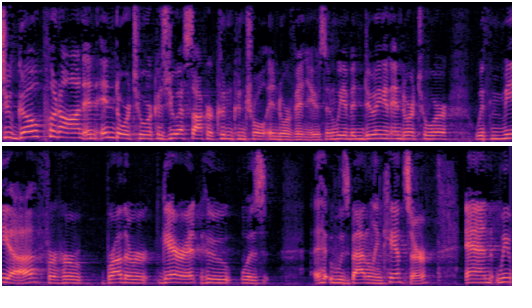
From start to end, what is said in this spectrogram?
to go put on an indoor tour because U.S. soccer couldn't control indoor venues. And we had been doing an indoor tour with Mia for her brother Garrett, who was, who was battling cancer. And we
